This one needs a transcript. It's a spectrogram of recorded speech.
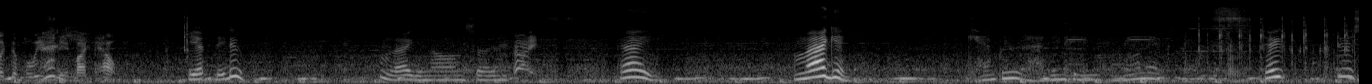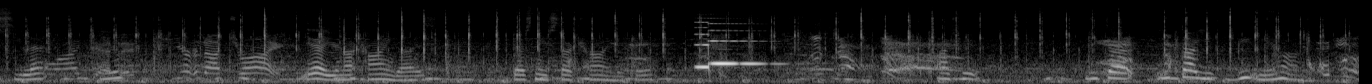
Like the police need my help. Yep, they do. I'm lagging all of a sudden. Hey! Hey! I'm lagging! I can't be lagging to me. Come on it. Take this, you let oh, I You. You're not trying. Yeah, you're not trying, guys. You guys need to start trying, okay? Oh shit. You thought you thought you could beat me, huh?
